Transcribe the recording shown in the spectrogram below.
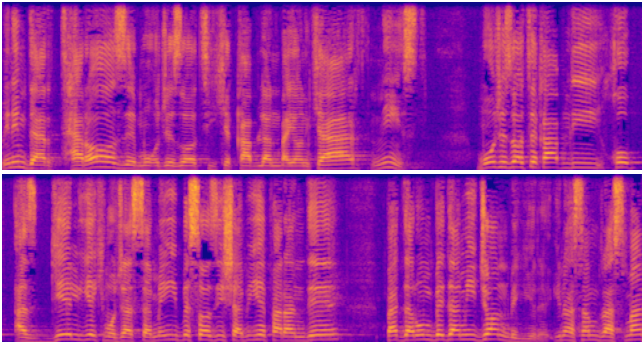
ببینیم در تراز معجزاتی که قبلا بیان کرد نیست. معجزات قبلی خب از گل یک مجسمه ای بسازی شبیه پرنده بعد در اون بدمی جان بگیره. این اصلا رسما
